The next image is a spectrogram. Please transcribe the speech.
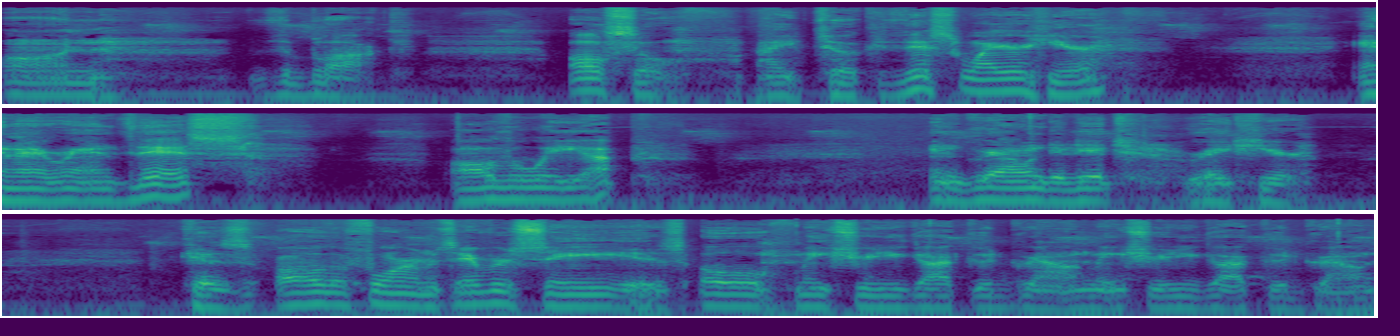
on the block. Also, I took this wire here and I ran this all the way up and grounded it right here. Because all the forums ever say is, oh, make sure you got good ground, make sure you got good ground,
